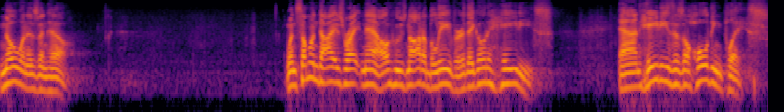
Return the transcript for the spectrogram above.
No one is in hell. When someone dies right now who's not a believer, they go to Hades. And Hades is a holding place.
